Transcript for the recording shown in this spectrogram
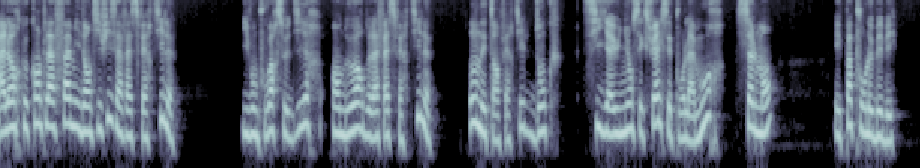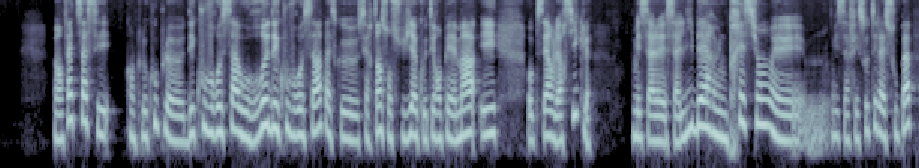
Alors que quand la femme identifie sa phase fertile, ils vont pouvoir se dire, en dehors de la phase fertile, on est infertile, donc s'il y a union sexuelle, c'est pour l'amour seulement, et pas pour le bébé. Mais en fait, ça, c'est quand le couple découvre ça ou redécouvre ça, parce que certains sont suivis à côté en PMA et observent leur cycle, mais ça, libère une pression et, ça fait sauter la soupape.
